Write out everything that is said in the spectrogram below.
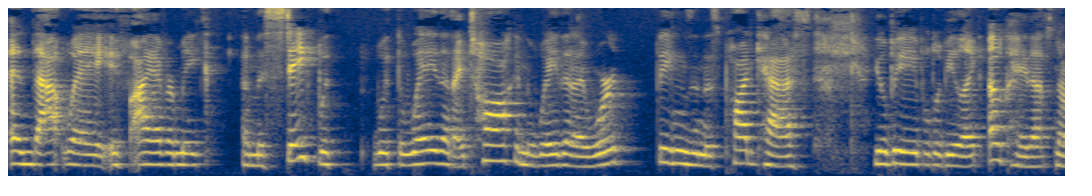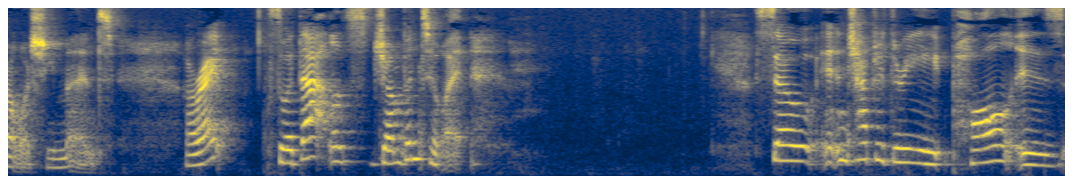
And that way, if I ever make a mistake with, with the way that I talk and the way that I word things in this podcast, you'll be able to be like, okay, that's not what she meant. All right. So with that, let's jump into it. So in chapter three, Paul is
